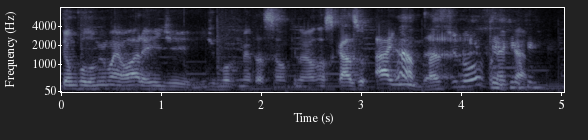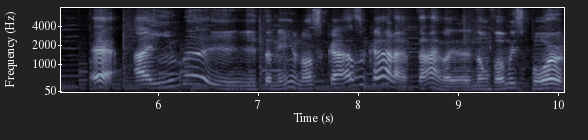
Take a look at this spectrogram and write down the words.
ter um volume maior aí de, de movimentação, que não é o nosso caso ainda. É, mas de novo, né, cara? É, ainda, e, e, também o nosso caso, cara, tá, não vamos expor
